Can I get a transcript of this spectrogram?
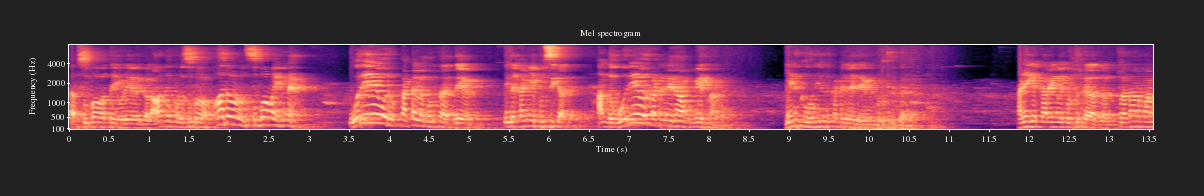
சுபாவத்தை உடையவர்கள் ஆதாமோட சுபாவம் ஆதாமோட சுபாவம் என்ன? ஒரே ஒரு கட்டளை கொடுத்தாரு தேவன். இந்த கனியை புசிக்காத. அந்த ஒரே ஒரு கட்டளை தான் அவங்க மீறினாங்க. எனக்கு ஒரே ஒரு கட்டளை தேவன் கொடுத்துருக்காரு. அநேக காரியங்களை கொடுத்துருக்காரு. அதில் பிரதானமான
